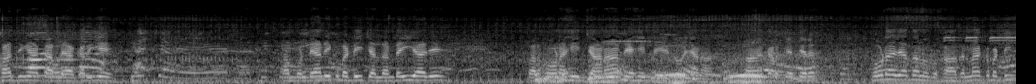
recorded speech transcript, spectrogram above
ਸਾਂਝੀਆਂ ਕਰ ਲਿਆ ਕਰੀਏ। ਆ ਮੁੰਡਿਆਂ ਦੀ ਕਬੱਡੀ ਚੱਲਣ ਡਈ ਆ ਜੇ, ਪਰ ਹੁਣ ਅਸੀਂ ਜਾਣਾ ਤੇ ਅਸੀਂ ਲੇਟ ਹੋ ਜਾਣਾ। ਤਾਂ ਕਰਕੇ ਫਿਰ ਥੋੜਾ ਜਿਹਾ ਤੁਹਾਨੂੰ ਵਿਖਾ ਦਿੰਨਾ ਕਬੱਡੀ।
